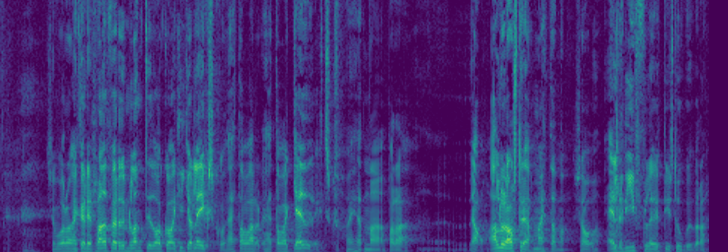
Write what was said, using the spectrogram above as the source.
sem voru á einhverjir hraðferðum landið og að kíkja á leik sko. þetta var, var geðvikt sko. hérna bara, já, alvöru ástriða mætti þarna, sjá El Rífle upp í stúku bara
